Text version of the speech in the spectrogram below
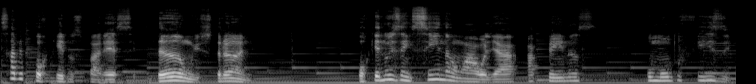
Sabe por que nos parece tão estranho? Porque nos ensinam a olhar apenas o mundo físico.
